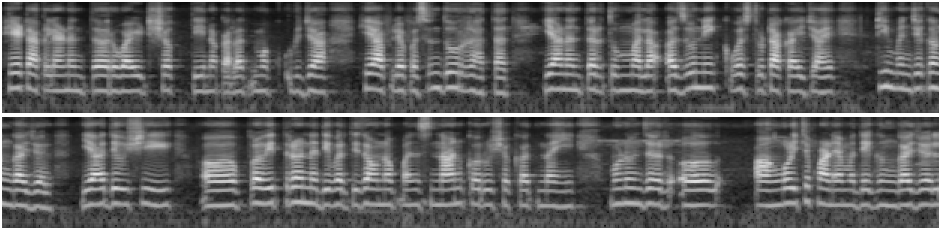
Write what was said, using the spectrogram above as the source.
हे टाकल्यानंतर वाईट शक्ती नकारात्मक ऊर्जा हे आपल्यापासून दूर राहतात. यानंतर तुम्हाला अजून एक वस्तू टाकायची आहे ती म्हणजे गंगाजल. या दिवशी पवित्र नदीवरती जाऊन आपण स्नान करू शकत नाही. म्हणून जर आंघोळीच्या पाण्यामध्ये गंगाजल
